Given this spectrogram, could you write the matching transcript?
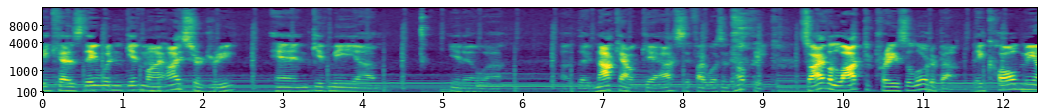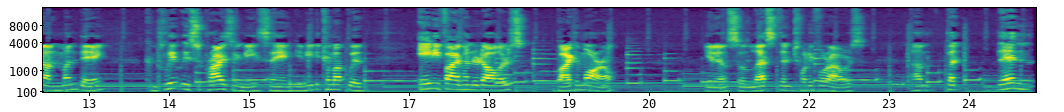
because they wouldn't give my eye surgery and give me, um, you know, uh, uh, the knockout gas if I wasn't healthy. So I have a lot to praise the Lord about. They called me on Monday, completely surprising me, saying you need to come up with $8,500 by tomorrow. You know, so less than 24 hours. Um, but then,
